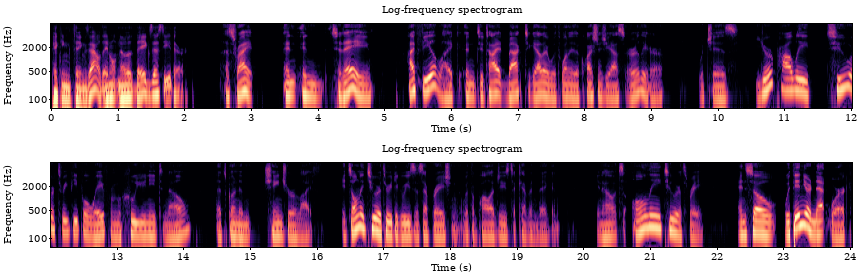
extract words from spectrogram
picking things out. They don't know that they exist either. That's right. And and today I feel like and to tie it back together with one of the questions you asked earlier, which is you're probably two or three people away from who you need to know that's going to change your life. It's only two or three degrees of separation with apologies to Kevin Bacon. You know, it's only two or three. And so within your network,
